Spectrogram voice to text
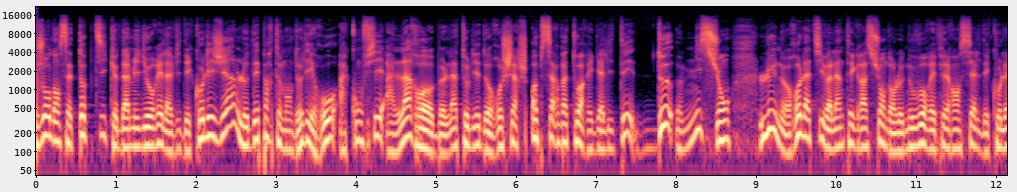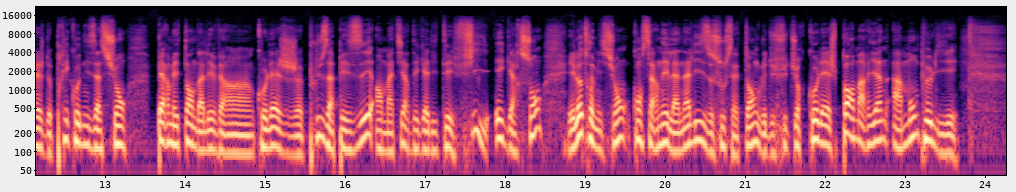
Toujours dans cette optique d'améliorer la vie des collégiens, le département de l'Hérault a confié à l'AROB, l'atelier de recherche Observatoire Égalité, deux missions. L'une relative à l'intégration dans le nouveau référentiel des collèges de préconisation permettant d'aller vers un collège plus apaisé en matière d'égalité filles et garçons. Et l'autre mission concernait l'analyse sous cet angle du futur collège Port-Marianne à Montpellier.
